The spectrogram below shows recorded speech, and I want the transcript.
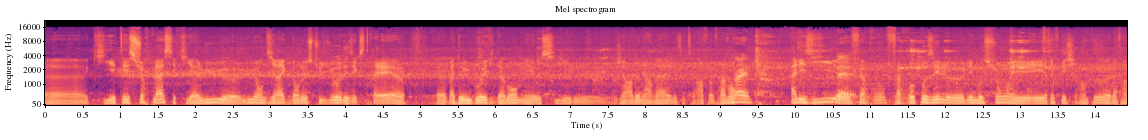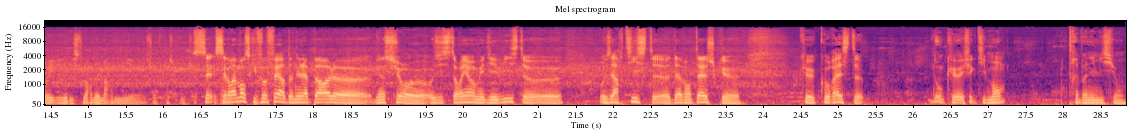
euh, qui était sur place et qui a lu euh, lu en direct dans le studio des extraits euh, euh, bah, de Hugo évidemment mais aussi de Gérard de Nerval etc Enfin, vraiment Ouais. allez-y Mais- euh, faire, faire reposer l'émotion et, et réfléchir un peu euh, la fabrique de l'histoire de mardi euh, sur France Culture. C'est vraiment. ce qu'il faut faire, donner la parole, euh, bien sûr, aux historiens, aux médiévistes, euh, aux artistes, euh, davantage que qu'au reste. Donc, euh, effectivement, très bonne émission.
